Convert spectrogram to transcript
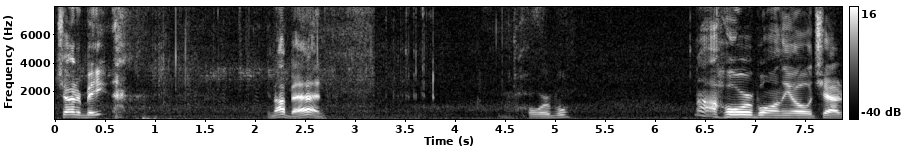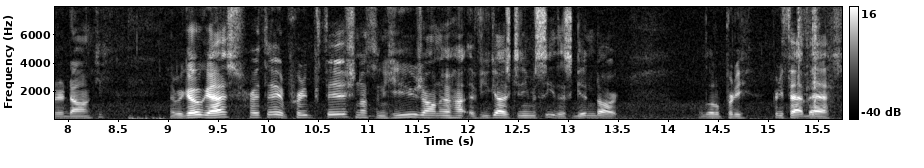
Chatterbait. You're not bad. Horrible. Not horrible on the old chatter donkey. There we go, guys. Right there, pretty fish. Nothing huge. I don't know how, if you guys can even see this. Getting dark. A little pretty, pretty fat bass.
